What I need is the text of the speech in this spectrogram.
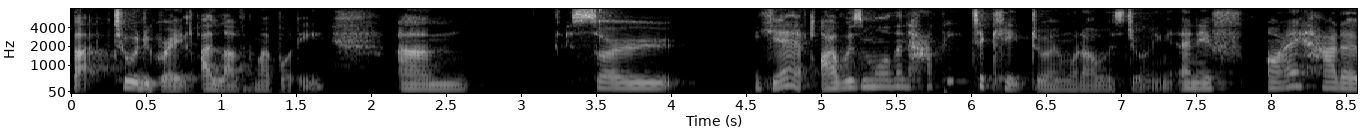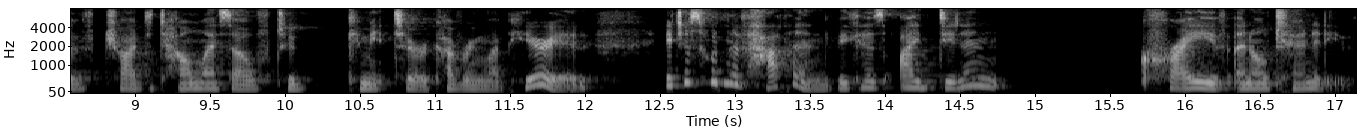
but to a degree, I loved my body. Um, so yeah, I was more than happy to keep doing what I was doing. And if I had have tried to tell myself to commit to recovering my period, it just wouldn't have happened because I didn't crave an alternative.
